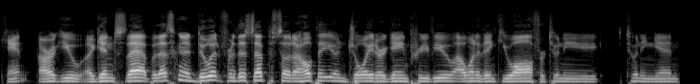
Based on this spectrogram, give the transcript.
Can't argue against that, but that's going to do it for this episode. I hope that you enjoyed our game preview. I want to thank you all for tuning tuning in.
